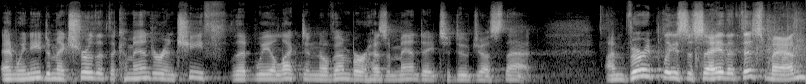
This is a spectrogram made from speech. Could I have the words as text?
and we need to make sure that the commander in chief that we elect in November has a mandate to do just that. I'm very pleased to say that this man.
